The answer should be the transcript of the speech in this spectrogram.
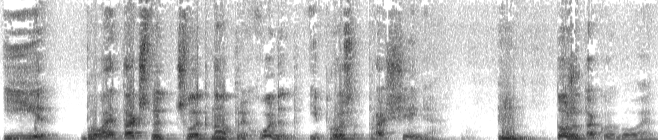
и бывает так, что человек к нам приходит и просит прощения. Тоже такое бывает.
